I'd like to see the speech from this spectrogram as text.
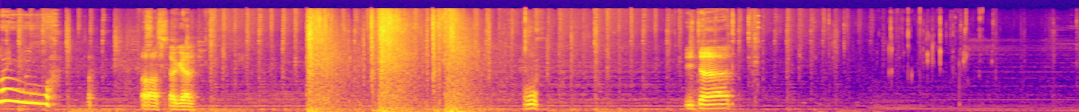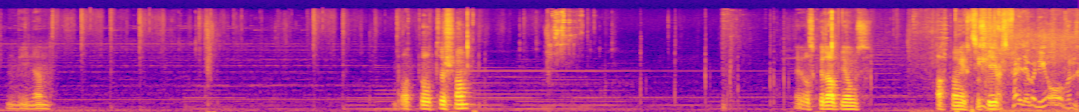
Uh. Ah, sehr geil. Uh. Be dead. Tote schon. Hey, was geht ab, Jungs? Achtung, explosiv. Das Fell über die Ohren.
